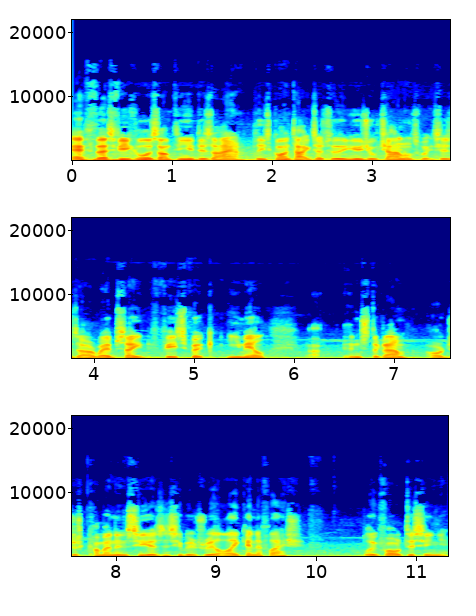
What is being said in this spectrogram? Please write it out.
If this vehicle is something you desire, please contact us through the usual channels, which is our website, Facebook, email, uh, Instagram, or just come in and see us and see what it's really like in the flesh. Look forward to seeing you.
